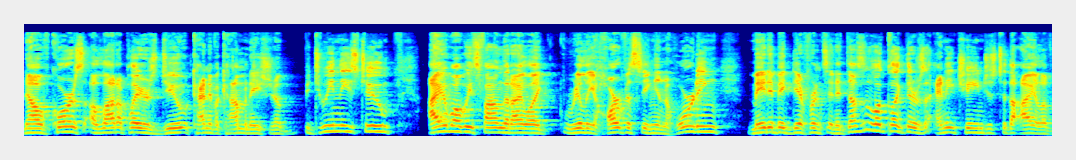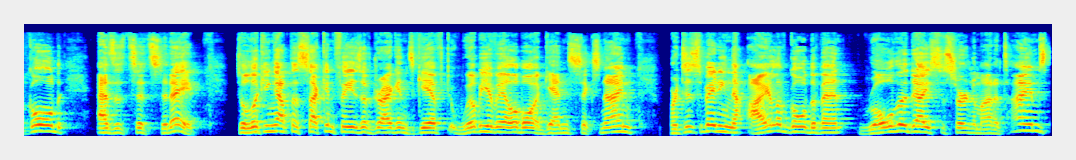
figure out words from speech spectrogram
Now, of course, a lot of players do kind of a combination of between these two. I have always found that I like really harvesting and hoarding made a big difference, and it doesn't look like there's any changes to the Isle of Gold as it sits today. So looking at the second phase of Dragon's Gift will be available again 6-9. Participating in the Isle of Gold event, roll the dice a certain amount of times,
